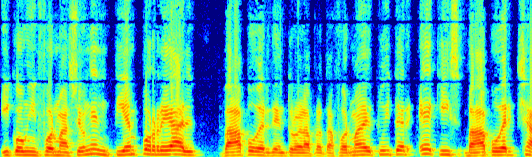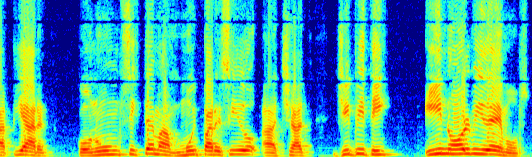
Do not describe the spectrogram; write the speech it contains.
y con información en tiempo real, va a poder dentro de la plataforma de Twitter X, va a poder chatear con un sistema muy parecido a ChatGPT. Y no olvidemos,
